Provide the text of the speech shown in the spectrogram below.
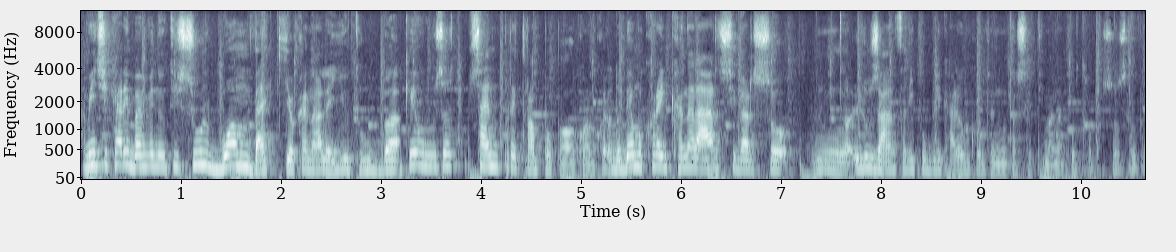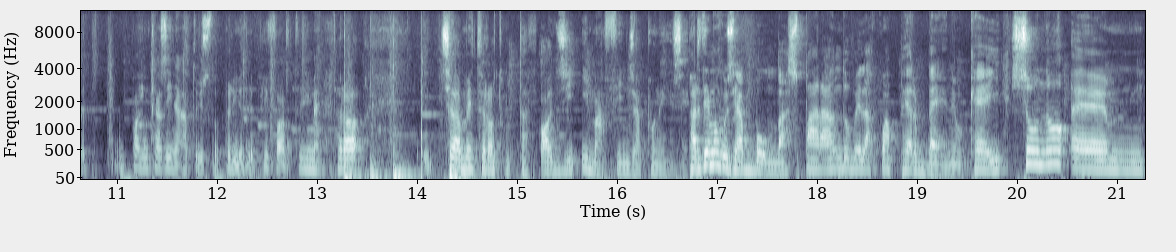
Amici cari, benvenuti sul buon vecchio canale YouTube che uso sempre troppo poco ancora. Dobbiamo ancora incanalarci verso mm, l'usanza di pubblicare un contenuto a settimana. Purtroppo sono sempre un po' incasinato in questo periodo, è più forte di me. Però ce la metterò tutta. Oggi i muffin giapponesi. Partiamo così a bomba, sparandovela qua per bene, ok? Sono ehm,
